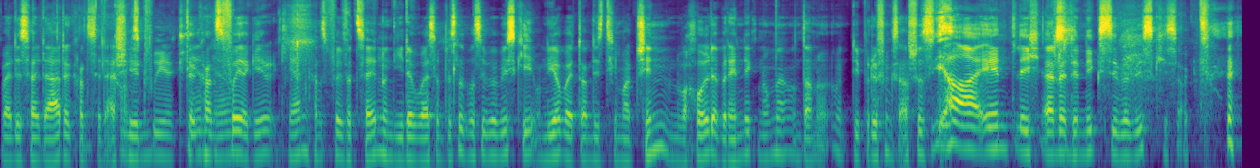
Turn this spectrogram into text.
weil das halt auch, da kannst du halt auch Kannst schön, früh da erklären, kannst du ja. viel erklären, kannst viel erzählen und jeder weiß ein bisschen was über Whisky und ich habe halt dann das Thema Gin und Wacholderbrände genommen und dann und die Prüfungsausschuss, ja, endlich einer, der nichts über Whisky sagt.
